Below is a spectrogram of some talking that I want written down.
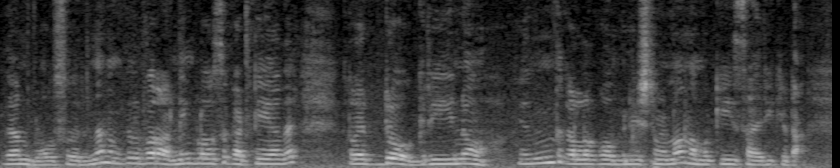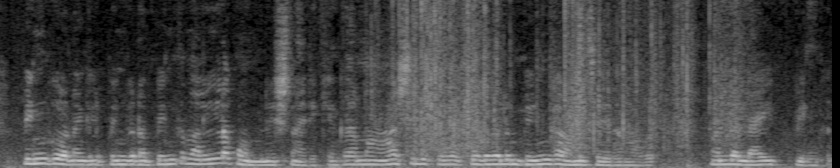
ഇതാണ് ബ്ലൗസ് വരുന്നത്. നമുക്കിപ്പോൾ റണ്ണിങ് ബ്ലൗസ് കട്ട് ചെയ്യാതെ റെഡോ ഗ്രീനോ എന്ത് കളർ കോമ്പിനേഷൻ വേണോ നമുക്ക് ഈ സാരിക്ക് ഇടാം പിങ്ക് വേണമെങ്കിൽ പിങ്ക് ഇടാം. പിങ്ക് നല്ല കോമ്പിനേഷൻ ആയിരിക്കും. കാരണം ആഷിൽ കൂടുതലും പിങ്കാണ് ചേരുന്നത്. നല്ല ലൈറ്റ് പിങ്ക്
